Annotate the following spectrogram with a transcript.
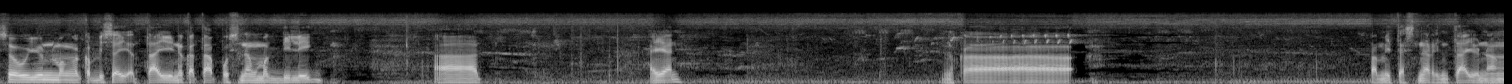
So yun mga kabisay at tayo nakatapos ng magdilig. At ayan. Naka pamitas na rin tayo ng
